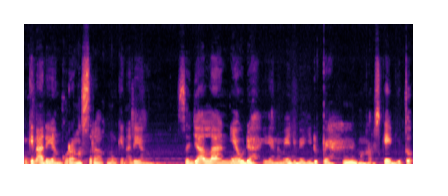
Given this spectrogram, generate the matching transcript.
Mungkin ada yang kurang serak, mungkin ada yang sejalan. Ya udah, ya namanya juga hidup ya. Hmm. Emang harus kayak gitu.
